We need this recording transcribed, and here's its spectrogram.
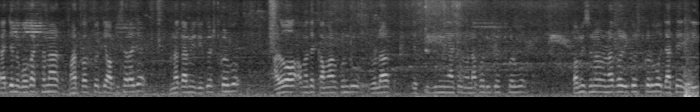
তার জন্য গোঘাট থানার ভারপ্রাপ্ত যে অফিসার আছে, ওনাকে আমি রিকোয়েস্ট করব। আরও আমাদের কামারকুণ্ডু রোলার এসপি যিনি আছেন, ওনাকেও রিকোয়েস্ট করব। কমিশনার ওনাকেও রিকোয়েস্ট করব যাতে এই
